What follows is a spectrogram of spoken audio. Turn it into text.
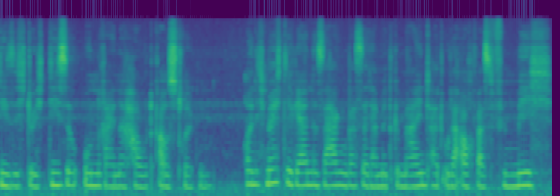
die sich durch diese unreine Haut ausdrücken. Und ich möchte gerne sagen, was er damit gemeint hat oder auch was für mich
